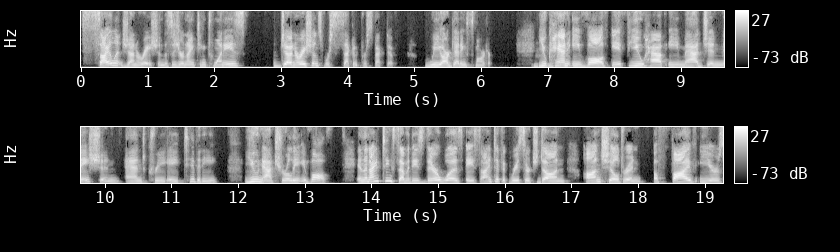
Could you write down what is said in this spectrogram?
silent generation, this is your 1920s generations, were second perspective. We are getting smarter. You mm-hmm. can evolve if you have imagination and creativity, you naturally evolve. In the 1970s, there was a scientific research done on children of five years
